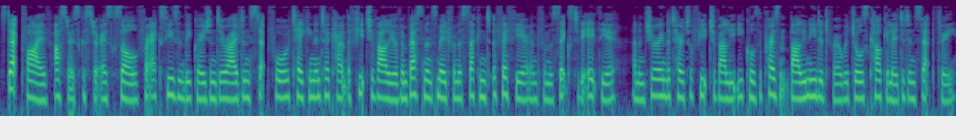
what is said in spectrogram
Step 5 asterisk asterisk solve for x using the equation derived in step 4 taking into account the future value of investments made from the second to the fifth year and from the sixth to the eighth year and ensuring the total future value equals the present value needed for withdrawals calculated in step 3.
